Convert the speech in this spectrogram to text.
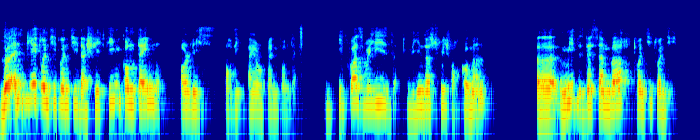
The NPA 2020-15 contained all this for the aeroplane context. It was released to the industry for comment uh, mid-December 2020.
